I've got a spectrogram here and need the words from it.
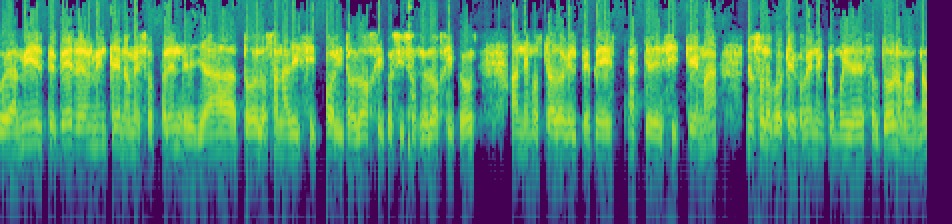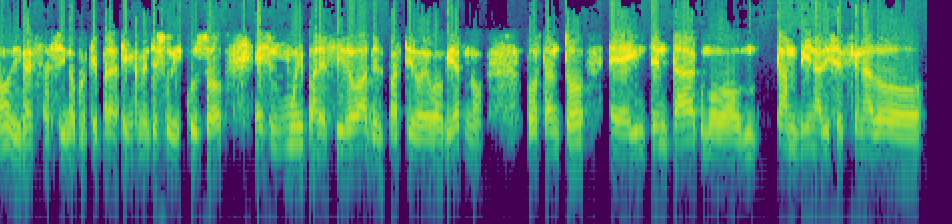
Pues a mí el PP realmente no me sorprende. Ya todos los análisis politológicos y sociológicos han demostrado que el PP es parte del sistema, no solo porque gobiernen comunidades autónomas, ¿no? Diversas, sino porque prácticamente su discurso es muy parecido al del partido de gobierno. Por tanto, eh, intenta, como tan bien ha diseccionado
